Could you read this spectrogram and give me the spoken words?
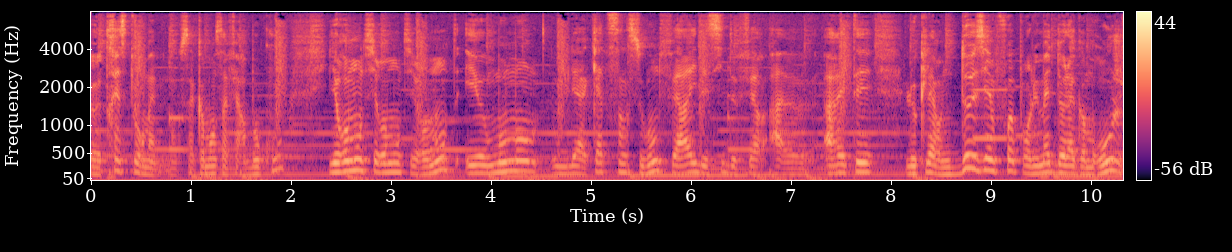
euh, 13 tours même, donc ça commence à faire beaucoup. Il remonte, il remonte, il remonte, et au moment où il est à 4-5 secondes, Ferrari décide de faire euh, arrêter Leclerc une deuxième fois pour lui mettre de la gomme rouge.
